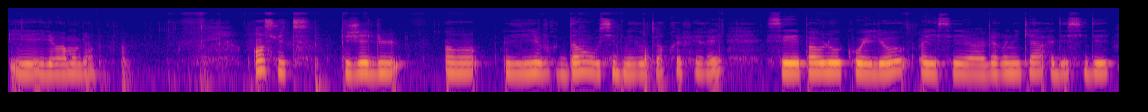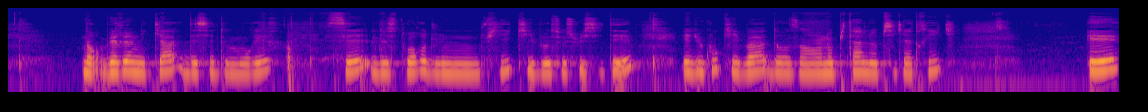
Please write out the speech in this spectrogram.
il est vraiment bien. Ensuite, j'ai lu un livre d'un aussi de mes auteurs préférés. C'est Paolo Coelho et c'est euh, Véronica a décidé. Non, Véronica décide de mourir. C'est l'histoire d'une fille qui veut se suicider et du coup qui va dans un hôpital psychiatrique. Et.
